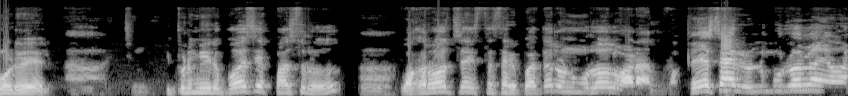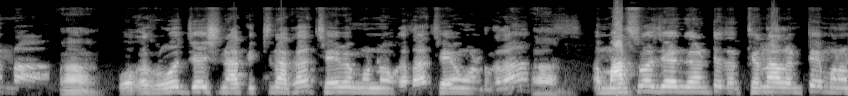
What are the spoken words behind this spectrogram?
మూడు వేలు. ఇప్పుడు మీరు పోసే పసురు. ఒక రోజు చేస్తే సరిపోతే రెండు మూడు రోజులు వాడాలి. ఒకేసారి రెండు మూడు రోజులు ఏమన్నా? ఒక రోజు చేసి నాకు ఇచ్చినాక చేయంగా ఉన్నాం కదా చేయం ఉంటుంది కదా. ఏంటంటే దాన్ని తినాలంటే మనం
